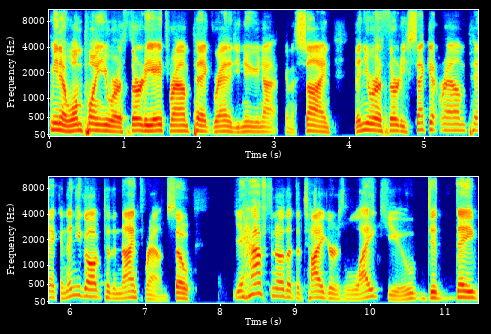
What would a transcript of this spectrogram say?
I mean, at one point you were a 38th round pick. Granted, you knew you're not going to sign. Then you were a 32nd round pick, and then you go up to the ninth round. So you have to know that the Tigers like you. Did they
